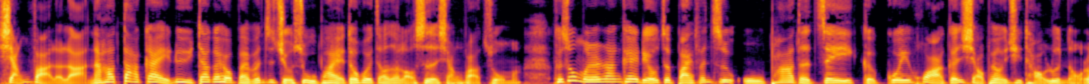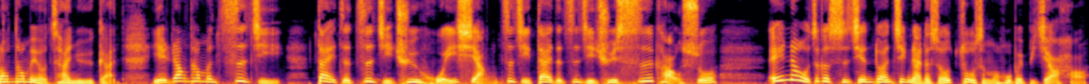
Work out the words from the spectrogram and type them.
想法了啦，然后大概率大概有百分之九十五趴也都会照着老师的想法做嘛。可是我们仍然可以留着百分之五趴的这一个规划，跟小朋友一起讨论哦，让他们有参与感，也让他们自己带着自己去回想，自己带着自己去思考，说，诶，那我这个时间段进来的时候做什么会不会比较好？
